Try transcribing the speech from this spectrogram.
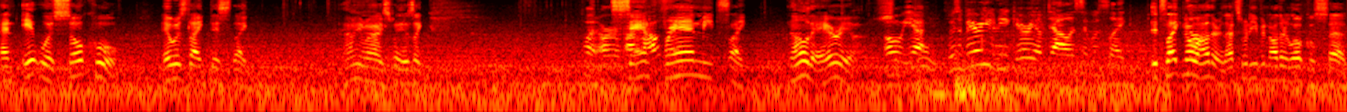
and it was so cool. It was like this, like I don't even know how to explain. It, it was like What, our, our San house? Fran meets like no the area. Oh, so yeah. cool. It was a very unique area of Dallas. It was like, It's like no No. other. That's what even other locals said.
